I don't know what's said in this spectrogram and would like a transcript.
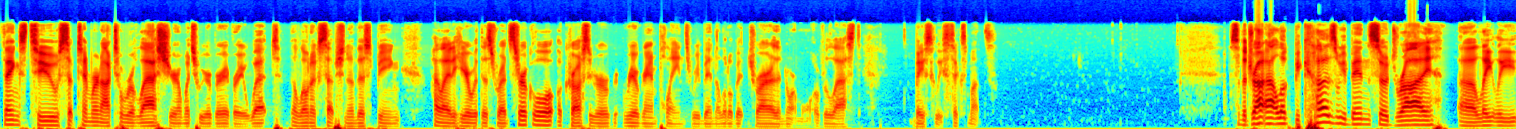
thanks to September and October of last year in which we were very, very wet. The lone exception of this being highlighted here with this red circle across the Rio Grande Plains where we've been a little bit drier than normal over the last basically six months. So the drought outlook, because we've been so dry uh, lately,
